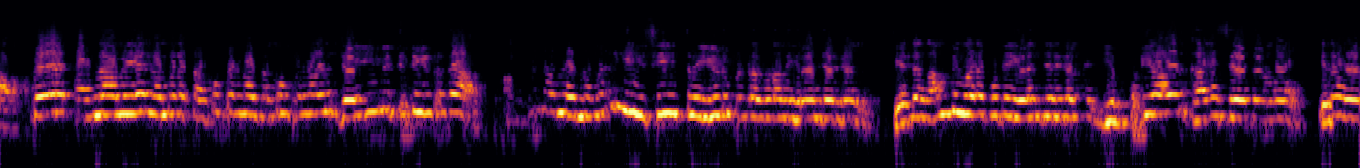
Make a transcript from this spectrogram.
தப்பே பண்ணாமையே நம்மள தப்பு பண்ணா தப்பு பண்ணாலும் டெய்லி திட்டிக்கிட்டு இருக்கா? அப்ப நம்ம இந்த மாதிரி விஷயத்துல ஈடுபட்ட கூடாது இளைஞர்கள். என்ன நம்பி வரக்கூடிய இளைஞர்கள் எப்படியாவது கரை சேர்த்துடணும். ஏதோ ஒரு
